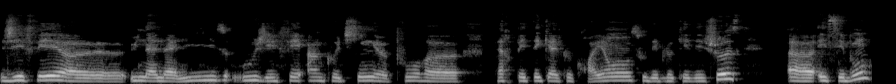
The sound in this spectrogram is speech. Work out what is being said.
j'ai fait euh, une analyse ou j'ai fait un coaching pour euh, faire péter quelques croyances ou débloquer des choses. Euh, et c'est bon,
